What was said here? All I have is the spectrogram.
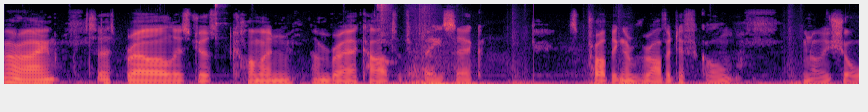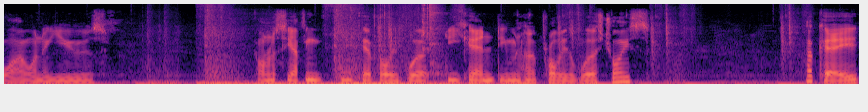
Alright, so this brawl is just common rare cards which are basic. It's probably going to be rather difficult. I'm not really sure what I want to use. Honestly, I think DK probably work. DK and Demon Hook probably the worst choice. Okay,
